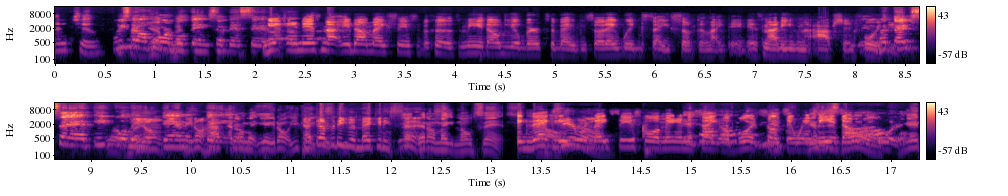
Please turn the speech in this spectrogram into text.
said too. We know. Yeah, horrible but- things have been said. Yeah, and it's not. It don't make sense because men don't give birth to babies, so they wouldn't say something like that. That's not even an option for you. But them. they've said equally you don't- you damning don't have things. That don't make yeah, you don't you That doesn't even make any yeah, sense. that don't make no sense. Exactly. It wouldn't make sense for a man to say abort something when Yes, men don't abort. Men,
